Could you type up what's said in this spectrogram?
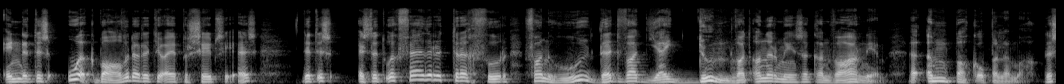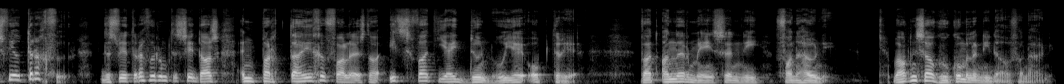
en dit is ook behalwe dat dit jou eie persepsie is, dit is is dit ook verdere terugvoer van hoe dit wat jy doen wat ander mense kan waarneem, 'n impak op hulle maak. Dis vir jou terugvoer. Dis weer terugvoer om te sê daar's in party gevalle is daar iets wat jy doen, hoe jy optree wat ander mense nie van hou nie. Maak nie saak hoekom hulle nie daarvan hou nie.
